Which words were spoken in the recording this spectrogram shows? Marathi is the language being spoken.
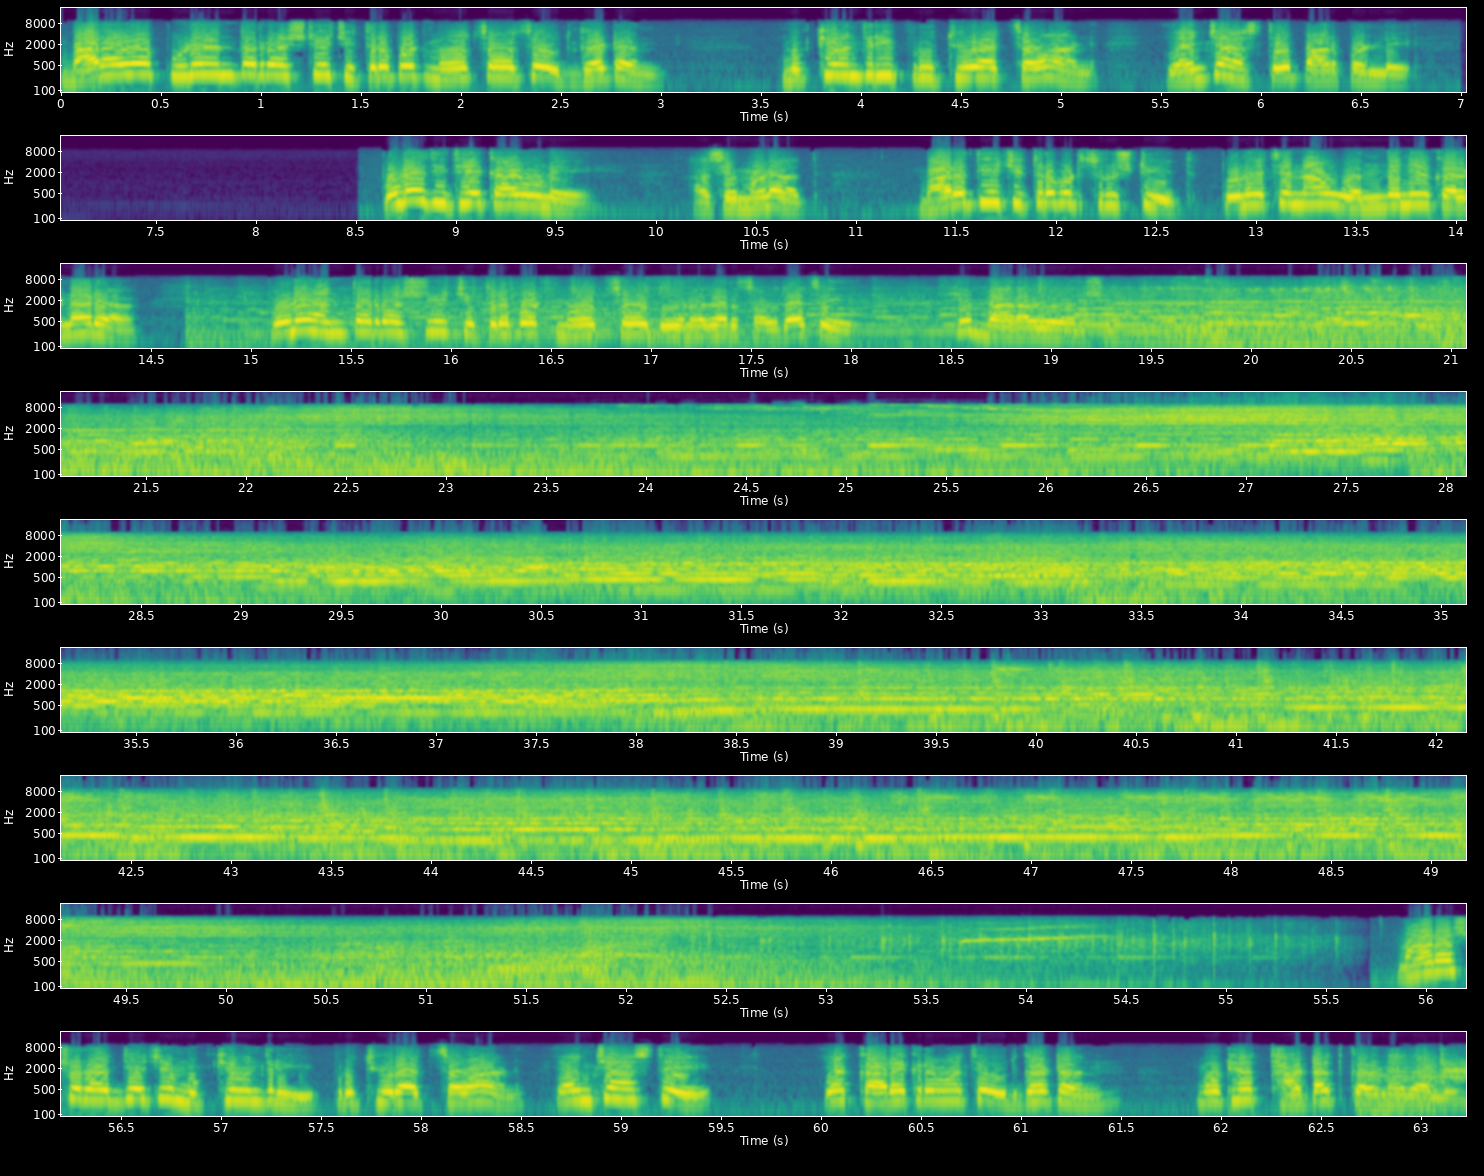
बाराव्या पुणे आंतरराष्ट्रीय चित्रपट महोत्सवाचे उद्घाटन मुख्यमंत्री पृथ्वीराज चव्हाण यांच्या हस्ते पार पडले. पुणे तिथे काय उणे असे म्हणत भारतीय चित्रपट सृष्टीत पुण्याचे नाव वंदनीय करणाऱ्या पुणे आंतरराष्ट्रीय चित्रपट महोत्सव दोन हजार चौदाचे हे बारावे वर्ष. महाराष्ट्र राज्याचे मुख्यमंत्री पृथ्वीराज चव्हाण यांच्या हस्ते या कार्यक्रमाचे उद्घाटन मोठ्या थाटात करण्यात आले.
